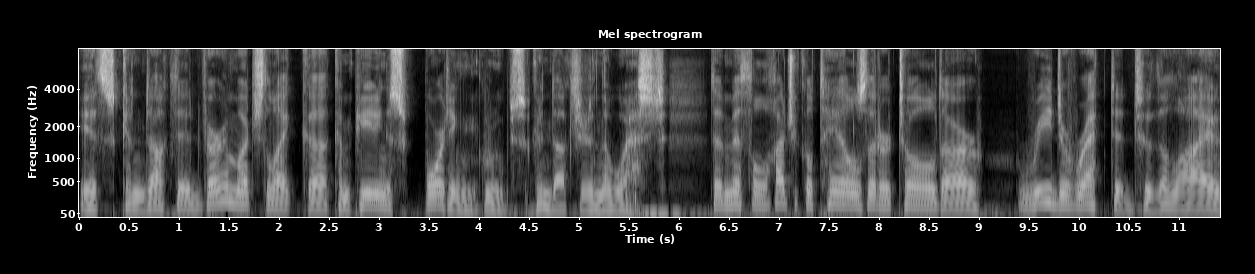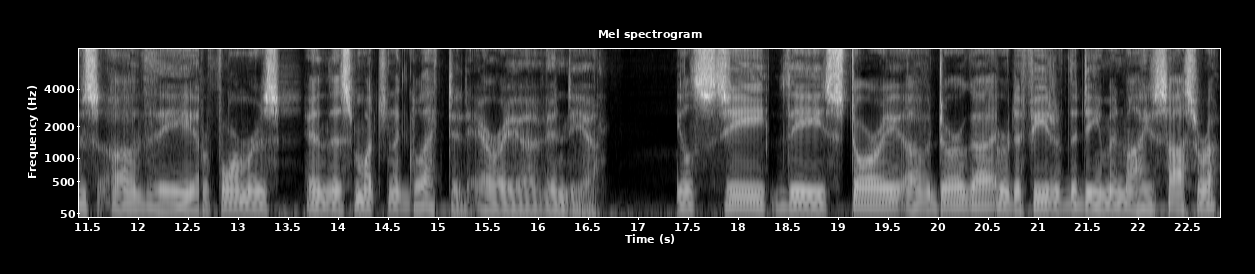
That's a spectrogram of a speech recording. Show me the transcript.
It's conducted very much like uh, competing sporting groups conducted in the West. The mythological tales that are told are redirected to the lives of the performers in this much neglected area of India. You'll see the story of Durga, her defeat of the demon Mahisasura.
